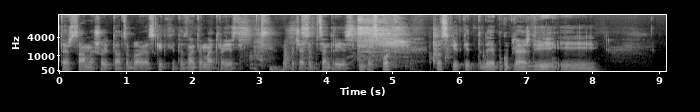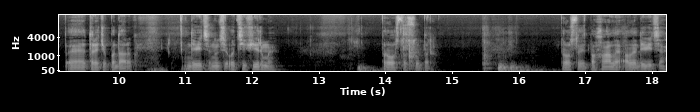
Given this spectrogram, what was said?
Те ж саме, що і та. Це брав я скидки, та знаєте, метро є. Вибачайте, в центрі є інтерспорт по скидки, де покупляєш дві і е, третій подарок. Дивіться, ну ці оці фірми просто супер. Просто відпахали, але дивіться,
